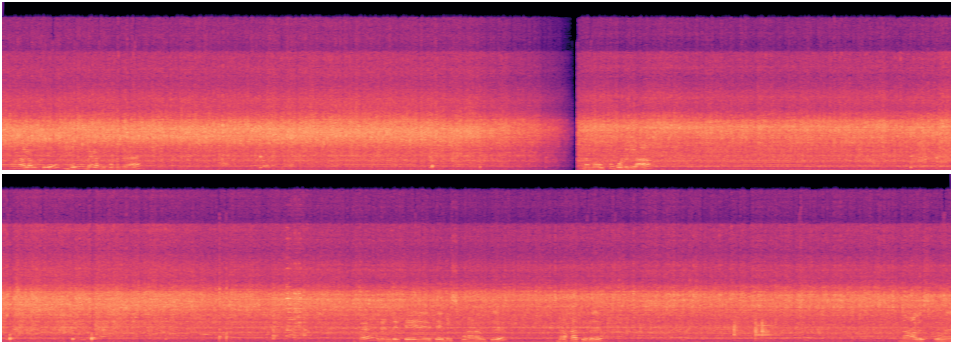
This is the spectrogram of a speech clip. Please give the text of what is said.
ஸ்பூன் அளவுக்கு முழு மிளகு போட்டுக்கிறேன். நம்ம உப்பு போட்டுக்கலாம் இப்போ ரெண்டு டே டேபிள் ஸ்பூன் அளவுக்கு மிளகாத்தூள். நாலு ஸ்பூனு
